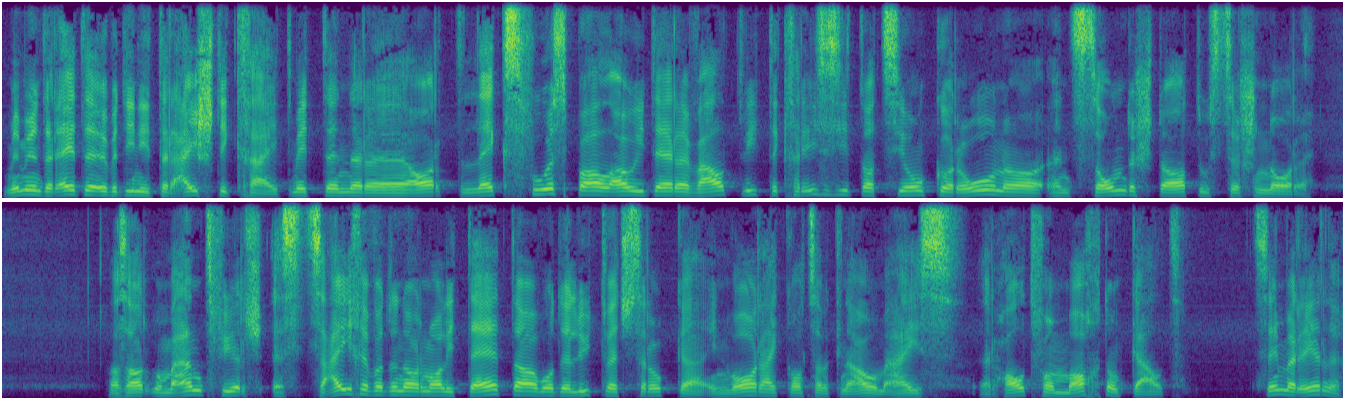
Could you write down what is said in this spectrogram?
Wir müssen reden über deine Dreistigkeit mit einer Art Lex Fußball auch in dieser weltweiten Krisensituation Corona einen Sonderstatus zu schnorren. Als Argument führst ein Zeichen von der Normalität an, das den Leuten zurückgeben willst. In Wahrheit geht es aber genau um eins. Erhalt von Macht und Geld. Sind wir ehrlich?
